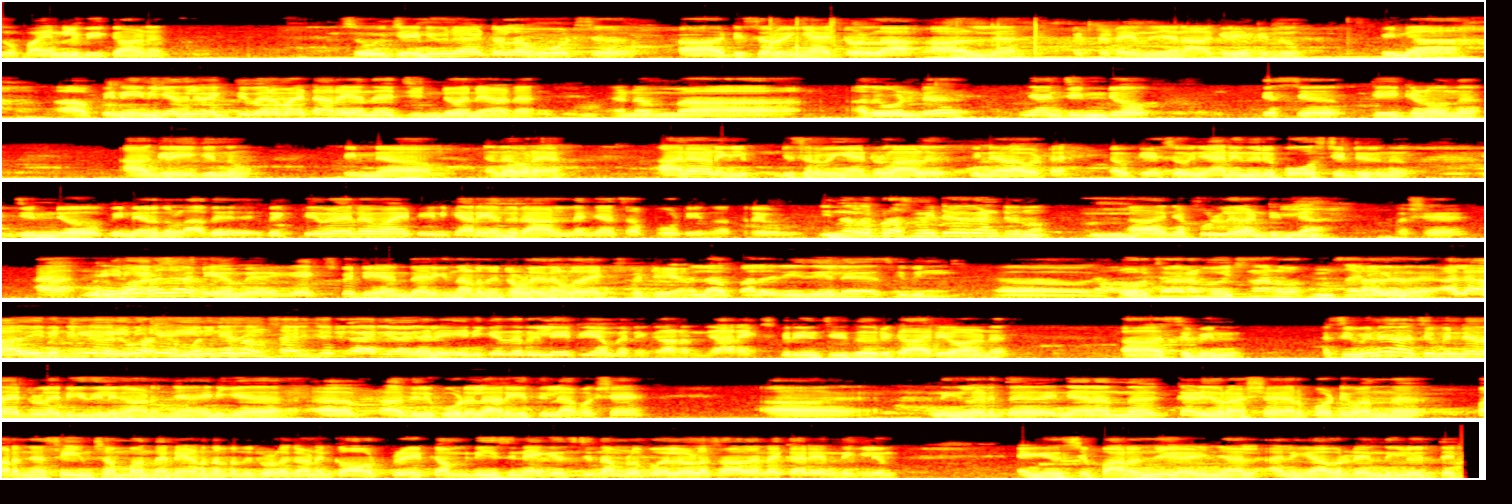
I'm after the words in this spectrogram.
So final വീക്കാണ് so genuine ആയിട്ടുള്ള votes deserving ആയിട്ടുള്ള ആളിന് കിട്ടട്ടെ എന്ന് ഞാൻ ആഗ്രഹിക്കുന്നു. പിന്നെ പിന്നെ എനിക്കതിൽ വ്യക്തിപരമായിട്ട് അറിയുന്നത് ജിൻഡോനെയാണ്. കാരണം അതുകൊണ്ട് ഞാൻ ജിൻഡോ ജസ്റ്റ് ജയിക്കണമെന്ന് ആഗ്രഹിക്കുന്നു. പിന്നെ എന്താ പറയുക ആരാണെങ്കിലും ഡിസർവിംഗ് ആയിട്ടുള്ള ആൾ വിന്നർ ആവട്ടെ. ഓക്കെ സോ ഞാൻ ഇന്നൊരു പോസ്റ്റ് ഇട്ടിരുന്നു. ജിൻഡോ വിന്നർ എന്നുള്ളത്. അത് വ്യക്തിപരമായിട്ട് എനിക്ക് അറിയാവുന്ന ഒരാളിനെ ഞാൻ സപ്പോർട്ട് ചെയ്യുന്നു അത്രേ ഉള്ളൂ. ഇന്നത്തെ പ്രസ് മീറ്റ് കണ്ടിരുന്നു? ഞാൻ ഫുള്ള് കണ്ടില്ല. പക്ഷേ എക്സ്പെക്ട് ചെയ്യാം എക്സ്പെക്ട് ചെയ്യാം. എന്തായിരിക്കും നടന്നിട്ടുള്ളത് എന്നുള്ളത് എക്സ്പെക്ട് ചെയ്യാം. അല്ല പല രീതിയിൽ സിബിൻ ടോർച്ചർ അനുഭവിച്ചെന്നാണ് സംസാരിക്കുന്നത്. അല്ല അത് എനിക്ക് ഒരു എനിക്ക് സംസാരിച്ച എനിക്കത് റിലേറ്റ് ചെയ്യാൻ പറ്റും. കാരണം ഞാൻ എക്സ്പീരിയൻസ് ചെയ്ത ഒരു കാര്യമാണ് സിബിൻ സിബിന് സിബിന്റെതായിട്ടുള്ള രീതിയിൽ കാണും. ഞാൻ എനിക്ക് അതിൽ കൂടുതൽ അറിയത്തില്ല. പക്ഷേ നിങ്ങളുടെ നിങ്ങളടുത്ത് ഞാൻ അന്ന് കഴിഞ്ഞ പ്രാവശ്യം എയർപോർട്ടിൽ വന്ന് പറഞ്ഞ സെയിം സംഭവം തന്നെയാണ് നടന്നിട്ടുള്ളത്. കാരണം കോർപ്പറേറ്റ് കമ്പനീസിന് എഗൻസ്റ്റ് നമ്മളെ പോലെയുള്ള സാധാരണക്കാർ എന്തെങ്കിലും എഗൻസ്റ്റ് പറഞ്ഞു കഴിഞ്ഞാൽ അല്ലെങ്കിൽ അവരുടെ എന്തെങ്കിലും ഒരു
